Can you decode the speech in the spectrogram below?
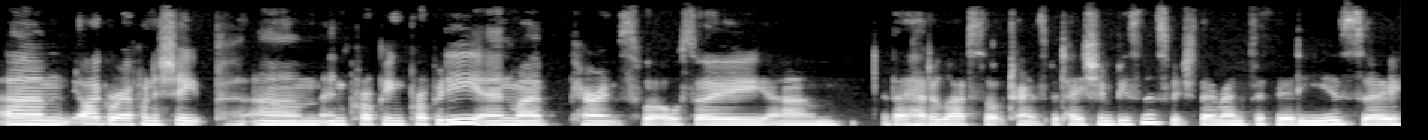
Um, I grew up on a sheep um, and cropping property, and my parents were also um, they had a livestock transportation business which they ran for 30 years. So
